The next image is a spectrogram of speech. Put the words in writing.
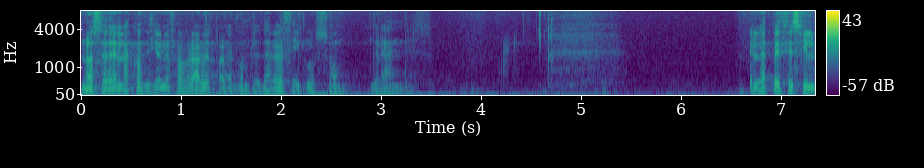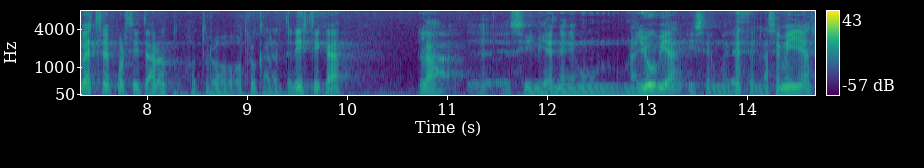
no se den las condiciones favorables para completar el ciclo son grandes. En la especie silvestre, por citar otra característica, eh, si viene una lluvia y se humedecen las semillas,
